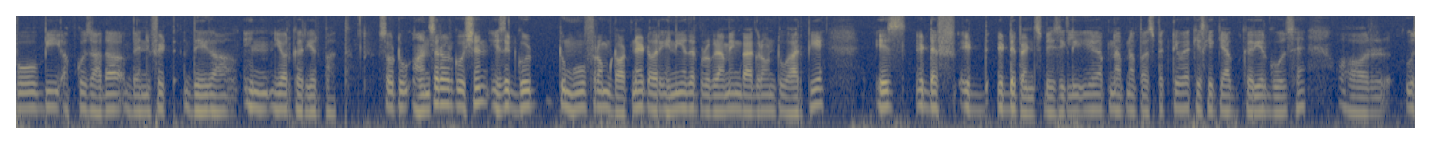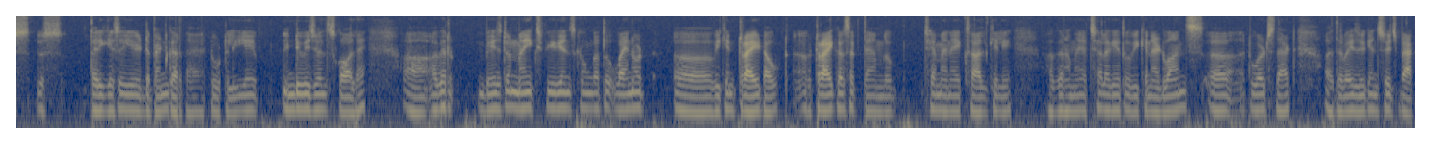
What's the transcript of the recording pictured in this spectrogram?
वो भी आपको ज़्यादा बेनिफिट देगा in your career path So to answer our question, is it good to move from .NET or any other programming background to RPA? Is it def, it it depends basically. ये अपना अपना पर्सपेक्टिव है किसके क्या करियर गोल्स हैं और उस उस तरीके से ये डिपेंड करता है टोटली ये इंडिविजुअल्स कॉल है। uh, अगर बेस्ड ऑन माई एक्सपीरियंस कहूँगा तो why not we can try it out try कर सकते हैं हम लोग छः महीने एक साल के लिए। अगर हमें अच्छा लगे तो we can advance towards that otherwise we can switch back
